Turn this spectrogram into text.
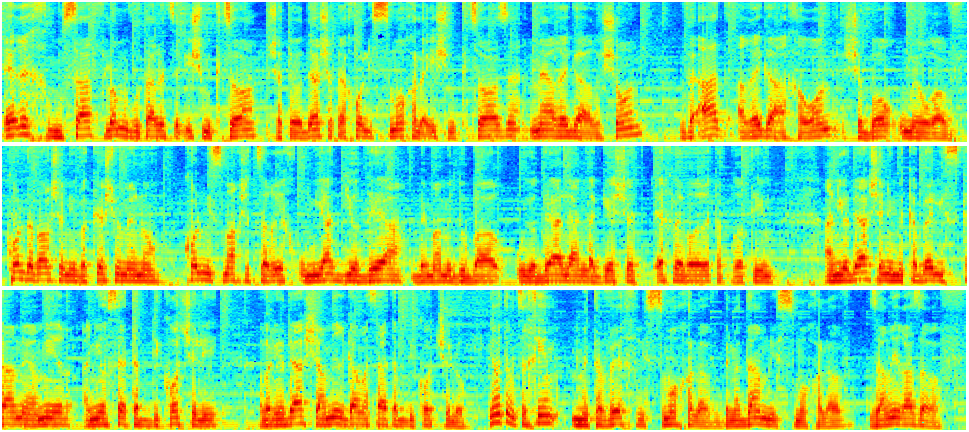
ערך מוסף לא מבוטל אצל איש מקצוע, שאתה יודע שאתה יכול לסמוך על האיש מקצוע הזה מהרגע הראשון ועד הרגע האחרון שבו הוא מעורב. כל דבר שאני אבקש ממנו, כל מסמך שצריך, הוא מיד יודע במה מדובר, הוא יודע לאן לגשת, איך לברר את הפרטים. אני יודע שאני מקבל עסקה מאמיר, אני עושה את הבדיקות שלי, אבל אני יודע שאמיר גם עשה את הבדיקות שלו. אם אתם צריכים מתווך לסמוך עליו, בן אדם לסמוך עליו, זה אמיר עזרף.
